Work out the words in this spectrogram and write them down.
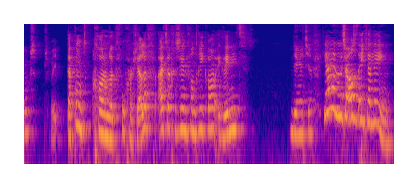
Oeps, sorry. Dat komt gewoon omdat ik vroeger zelf uit een gezin van drie kwam. Ik weet niet. Dingetje. Ja, dan is er altijd eentje alleen.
